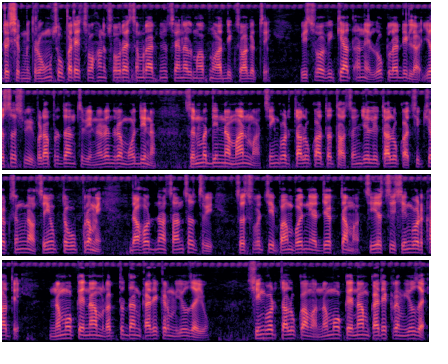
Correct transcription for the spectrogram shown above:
દર્શક મિત્રો, હું છું પરેશ ચૌહાણ. સૌરાષ્ટ્ર સમ્રાટ ન્યૂઝ ચેનલમાં આપનું હાર્દિક સ્વાગત છે. વિશ્વ વિખ્યાત અને લોકલાડીલા યશસ્વી વડાપ્રધાન શ્રી નરેન્દ્ર મોદીના જન્મદિનના માનમાં સિંગવડ તાલુકા તથા સંજેલી તાલુકા શિક્ષક સંઘના સંયુક્ત ઉપક્રમે દાહોદના સાંસદ શ્રી જસવંતસિંહ ભાંભરની અધ્યક્ષતામાં સીએસસી સિંગવડ ખાતે નમો કે નામ રક્તદાન કાર્યક્રમ યોજાયો. સિંગવડ તાલુકામાં નમો કે નામ કાર્યક્રમ યોજાય,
